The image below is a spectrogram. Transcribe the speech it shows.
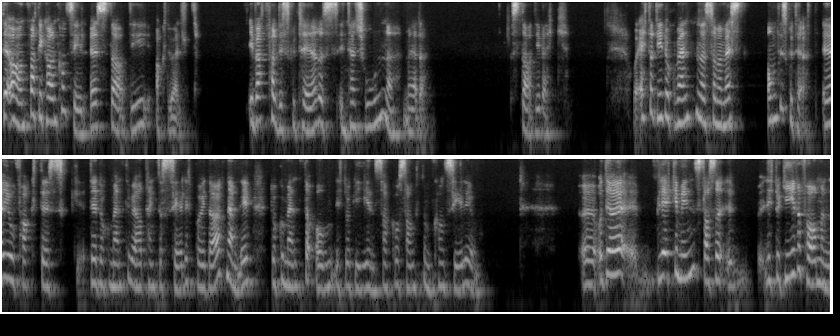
Det annet Vatikankonsil er stadig aktuelt. I hvert fall diskuteres intensjonene med det stadig vekk. Og Et av de dokumentene som er mest omdiskutert, er jo faktisk det dokumentet vi har tenkt å se litt på i dag, nemlig dokumentet om liturgien, Sacrosanctum Concilium. Eh, og det ble ikke minst, altså Liturgireformen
